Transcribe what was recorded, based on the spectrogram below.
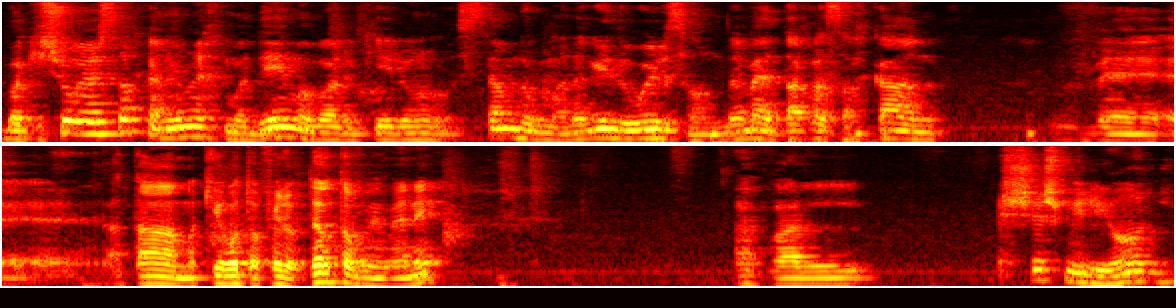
בקישור יש שחקנים נחמדים, אבל כאילו, סתם דוגמה, נגיד ווילסון, באמת, אחלה שחקן, ואתה מכיר אותו אפילו יותר טוב ממני, אבל 6 מיליון,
